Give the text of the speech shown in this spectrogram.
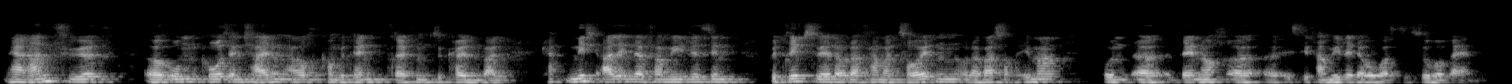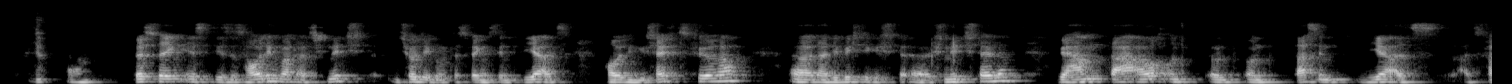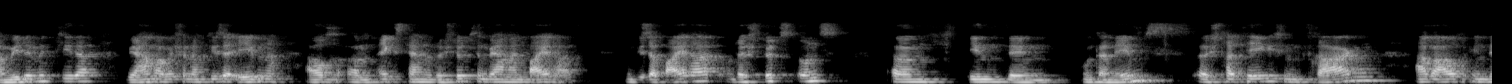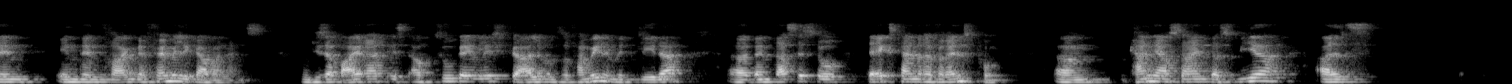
heranführt, äh, um große Entscheidungen auch kompetent treffen zu können, weil nicht alle in der Familie sind Betriebswerte oder Pharmazeuten oder was auch immer. Und äh, dennoch äh, ist die Familie der oberste Souverän. Ja. Ähm, deswegen ist dieses Holding-Wort als Schnitt, Entschuldigung, deswegen sind wir als Holding-Geschäftsführer äh, da die wichtige äh, Schnittstelle. Wir haben da auch, und, und, und das sind wir als, als Familienmitglieder, wir haben aber schon auf dieser Ebene auch ähm, externe Unterstützung. Wir haben einen Beirat. Und dieser Beirat unterstützt uns ähm, in den unternehmensstrategischen Fragen, aber auch in den, in den Fragen der Family Governance. Und dieser Beirat ist auch zugänglich für alle unsere Familienmitglieder, äh, denn das ist so der externe Referenzpunkt. Ähm, kann ja auch sein, dass wir als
